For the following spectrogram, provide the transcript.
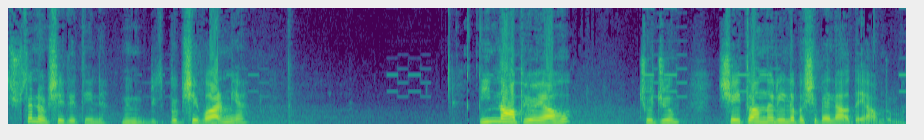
düşünsene öyle bir şey dediğini. Böyle bir şey var mı ya? Bin ne yapıyor yahu? Çocuğum şeytanlarıyla başı belada yavrumun.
